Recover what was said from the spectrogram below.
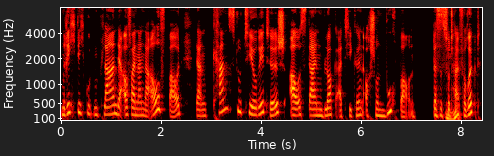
einen richtig guten Plan, der aufeinander aufbaut, dann kannst du theoretisch aus deinen Blogartikeln auch schon ein Buch bauen. Das ist total mhm. verrückt.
